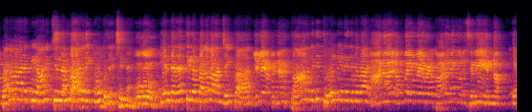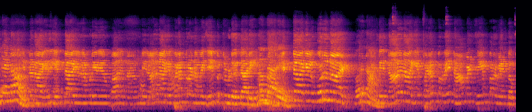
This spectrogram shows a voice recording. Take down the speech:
பகவானுக்கு யானை சின்னம் பார்வதிக்கு குதிரை சின்னம். எந்த இடத்திலும் பகவான் ஜெயிப்பார். பார்வதி தோல்வி அடைந்து விடுவார் ஆனால் அம்மையுடையவள் பார்வதிக்கு ஒரு சிறிய எண்ணம். என்னன்னா? என்னடா இது? எந்தாயில் நம்முடைய நம்முடைய நாதனாகிய பரம்பரை நம்மை ஜெயிப்பெற்று விடுகின்றாரே. எந்தாயில் ஒரு நாள். ஒரு நாள். நாதனாகிய பரம்பரை நாமல் ஜெயம் பெற வேண்டும்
